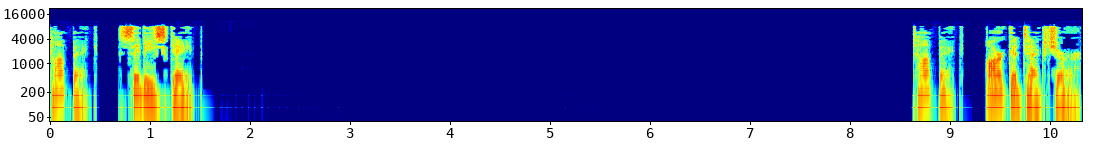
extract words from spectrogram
Cityscape Architecture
